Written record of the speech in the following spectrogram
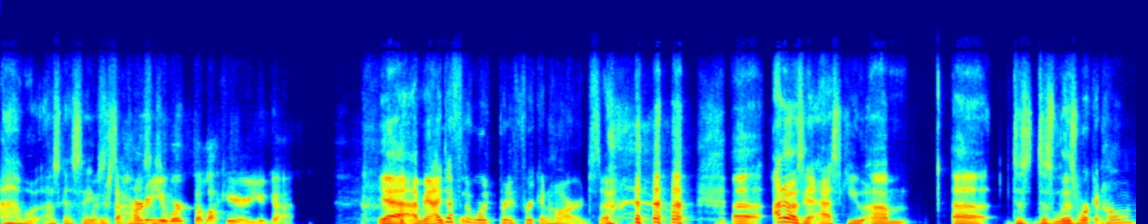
ah, well, I was gonna say the harder you work, the luckier you got yeah, I mean, I definitely worked pretty freaking hard. So uh, I know I was going to ask you. Um, uh, does does Liz work at home?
